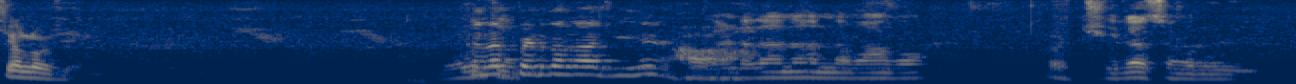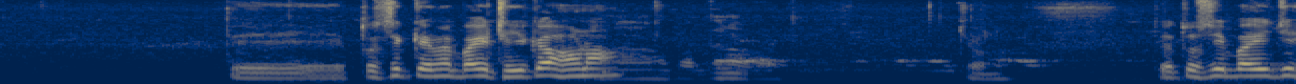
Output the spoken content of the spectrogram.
ਚਲੋ ਜੀ। ਕਹਿੰਦਾ ਪਿੰਡ ਦਾ ਨਾਂ ਕੀ ਹੈ? ਹਾਂ। ਪਿੰਡ ਦਾ ਨਾਂ ਨਵਾਂ ਗੋ ਅੱਛਾ। ਜ਼ਿਲ੍ਹਾ ਸੰਗਰੂਰ। ਜੀ। ਤੇ ਤੁਸੀਂ ਕਿਵੇਂ ਬਾਈ ਠੀਕ ਆ ਹੁਣ? ਹਾਂ ਚਲੋ। ਤੇ ਤੁਸੀਂ ਬਾਈ ਜੀ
